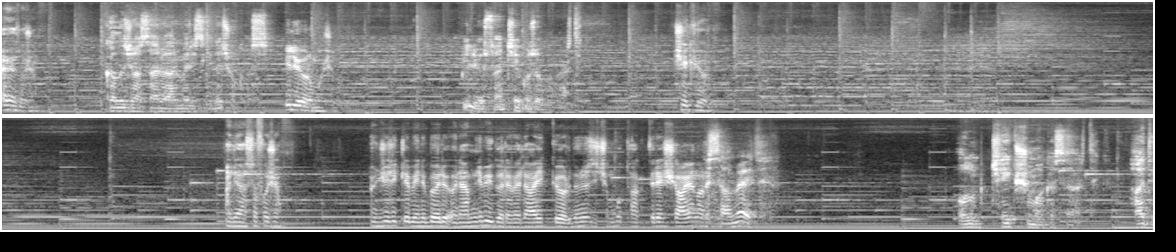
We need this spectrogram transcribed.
Evet hocam. Kalıcı hasar verme riski de çok az. Biliyorum hocam. Biliyorsan çek o zaman artık. Çekiyorum. Ali Asaf hocam. Öncelikle beni böyle önemli bir göreve layık gördüğünüz için bu takdire şayan hareket... Samet. Oğlum çek şu makası artık. Hadi.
